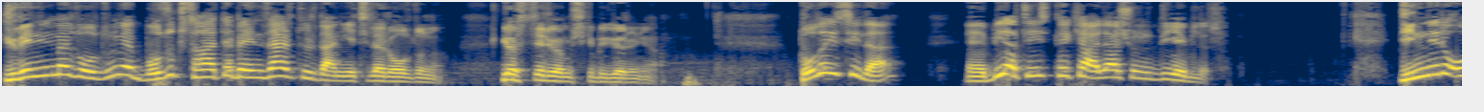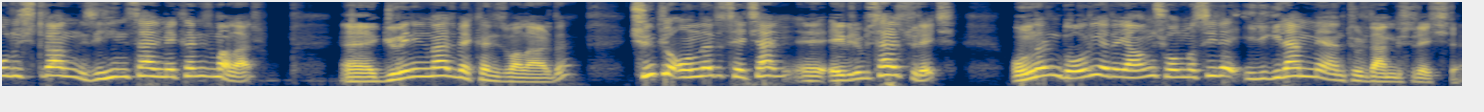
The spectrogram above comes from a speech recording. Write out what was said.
güvenilmez olduğunu ve bozuk saate benzer türden yetiler olduğunu gösteriyormuş gibi görünüyor. Dolayısıyla e, bir ateist pekala şunu diyebilir. Dinleri oluşturan zihinsel mekanizmalar e, güvenilmez mekanizmalardı. Çünkü onları seçen e, evrimsel süreç onların doğru ya da yanlış olmasıyla ilgilenmeyen türden bir süreçti.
